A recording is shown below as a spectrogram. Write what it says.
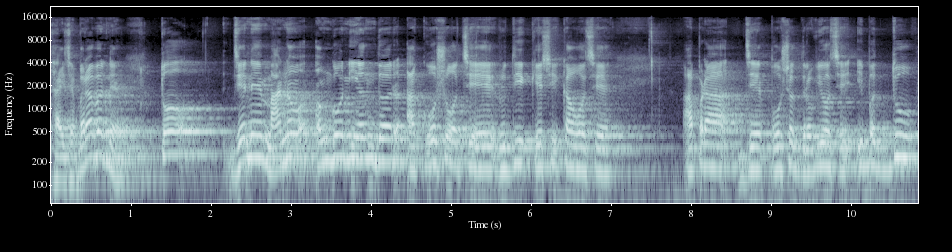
થાય છે. બરાબર ને? તો જેને માનવ અંગોની અંદર આ કોષો છે, રુધિર કેશિકાઓ છે, આપણા જે પોષક દ્રવ્યો છે, એ બધું,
